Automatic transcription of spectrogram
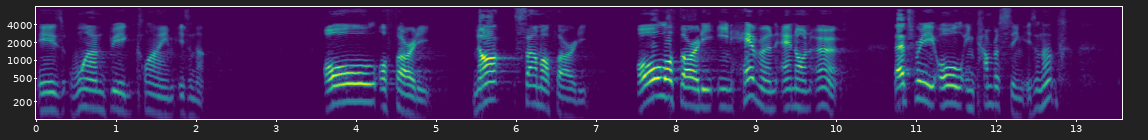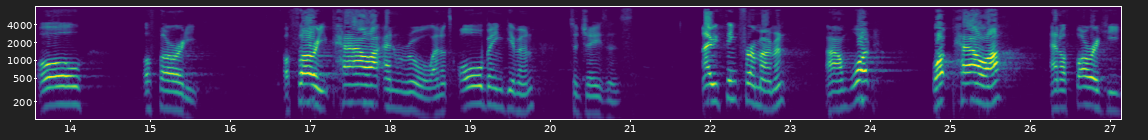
is one big claim, isn't it? All authority. Not some authority. All authority in heaven and on earth. That's pretty all encompassing, isn't it? All authority. Authority, power and rule, and it's all been given to Jesus. Maybe think for a moment, um, what, what power and authority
